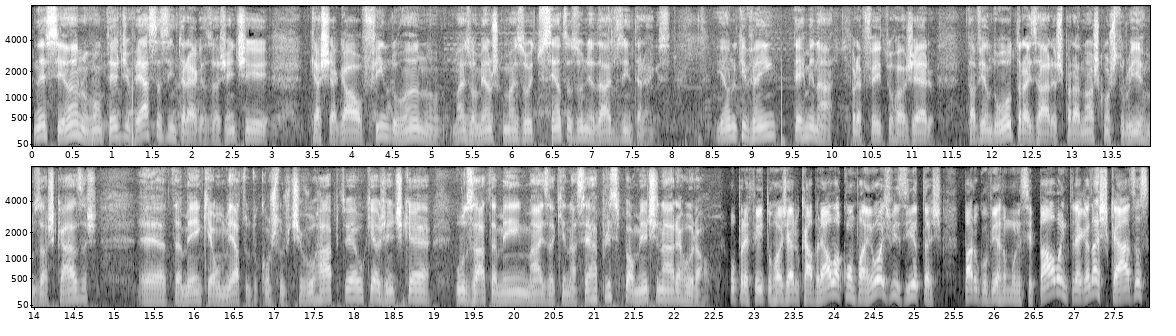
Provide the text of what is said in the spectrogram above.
Nesse ano vão ter diversas entregas. A gente quer chegar ao fim do ano, mais ou menos, com mais 800 unidades entregues. E ano que vem terminar. O prefeito Rogério está vendo outras áreas para nós construirmos as casas, é, também que é um método construtivo rápido, é o que a gente quer usar também mais aqui na Serra, principalmente na área rural. O prefeito Rogério Cabral acompanhou as visitas. Para o governo municipal, a entrega das casas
